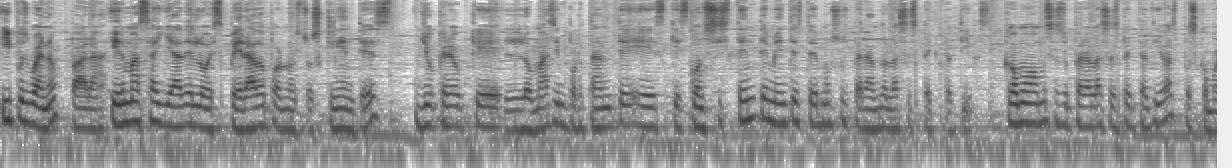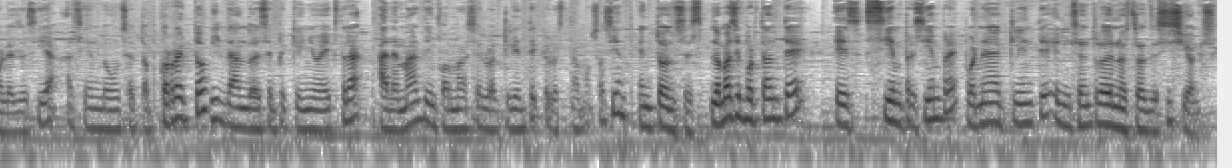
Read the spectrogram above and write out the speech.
Y pues bueno, para ir más allá de lo esperado por nuestros clientes, yo creo que lo más importante es que consistentemente estemos superando las expectativas. ¿Cómo vamos a superar las expectativas? Pues como les decía, haciendo un setup correcto y dando ese pequeño extra, además de informárselo al cliente que lo estamos haciendo. Entonces, lo más importante es siempre, siempre poner al cliente en el centro de nuestras decisiones.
